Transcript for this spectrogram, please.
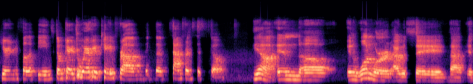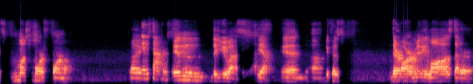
here in the Philippines compared to where you came from, like the San Francisco? Yeah, in uh, in one word, I would say that it's much more formal, right? In San Francisco. In the U.S., yeah, and uh, because there are many laws that are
